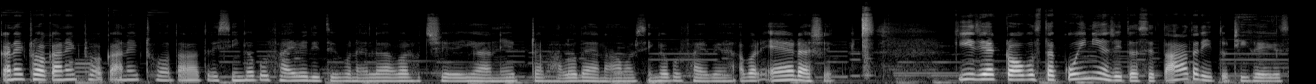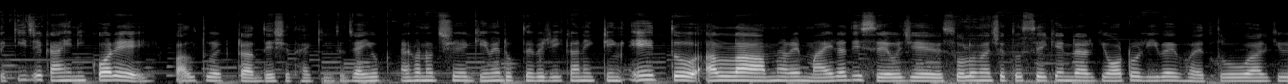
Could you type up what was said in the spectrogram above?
কানেক্ট হ কানেক্ট হ কানেক্ট হ, তাড়াতাড়ি সিঙ্গাপুর ফাইভে দিতে হইব, নাহলে আবার হচ্ছে ইয়া নেটটা ভালো দেয় না আমার সিঙ্গাপুর ফাইভে আবার অ্যাড আসে। কি যে একটা অবস্থা, কই নিয়ে যেতেছে তাড়াতাড়ি তো ঠিক হয়ে গেছে। কি যে কাহিনী করে? ফালতু একটা দেশে থাকি। তো যাই হোক, এখন হচ্ছে গেমে ঢুকতে হবে রিকানেক্টিং এই তো আল্লাহ আমারে মাইরা দিছে, ওই যে ষোলো ম্যাচে তো সেকেন্ড আর কি অটো রিভাইভ হয়, তো আর কি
